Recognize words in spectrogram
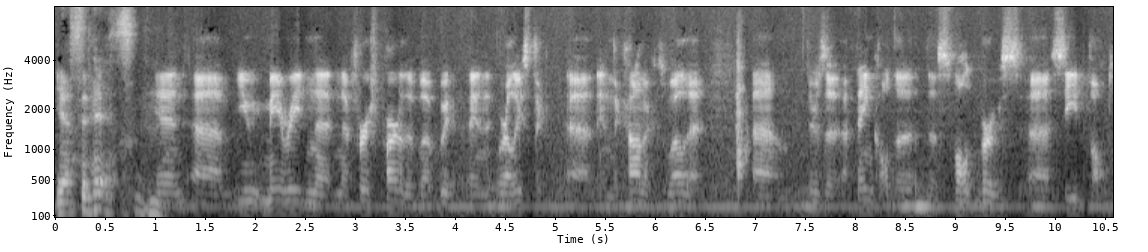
Yes, it is. and um, you may read in the, in the first part of the book, we- and, or at least the, uh, in the comic as well, that um, there's a, a thing called the the Svalbard's uh, seed vault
